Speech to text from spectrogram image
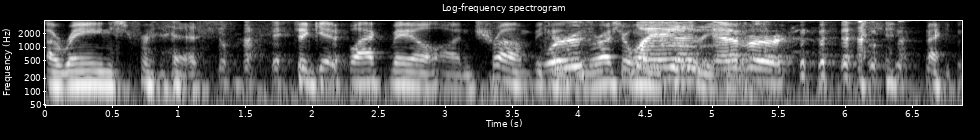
arranged for this Right. to get blackmail on Trump because Worst Russia plan Hillary ever. right.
